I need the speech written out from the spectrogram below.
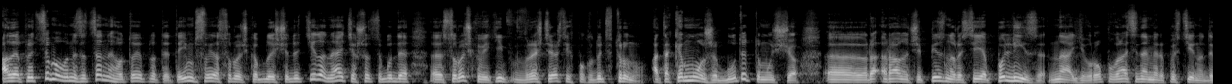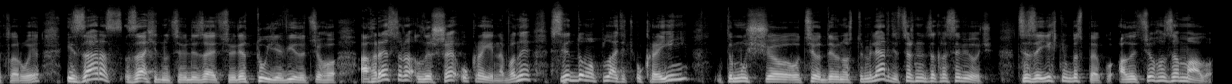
Але при цьому вони за це не готові платити. Їм своя сорочка ближче до тіла, навіть якщо це буде е, сорочка, в якій, врешті-решт, їх покладуть в труну. А таке може бути, тому що е, ра- рано чи пізно Росія полізе на Європу. Вона ці наміри постійно декларує. І зараз західну цивілізацію рятує від цього агресора лише Україна. Вони свідомо платять Україні, тому що от 90 мільярдів це ж не за красиві очі, це за їхню безпеку. Але цього замало.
